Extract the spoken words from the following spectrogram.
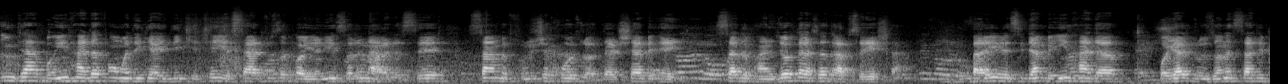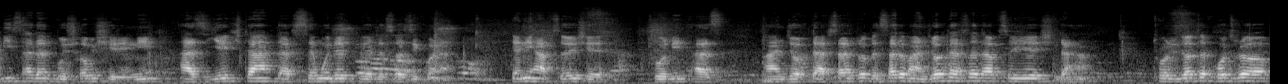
این طرح با این هدف آماده گردیده که طی 100 روز پایانی سال 93 سهم فروش خود را در شب عید 150 درصد افزایش دهند. برای رسیدن به این هدف باید روزانه 120 عدد بشقاب شیرینی از یک طرح در سه مدل پیاده سازی کنند. یعنی افزایش تولید از 50 درصد را به 150 درصد افزایش دهند. تولیدات خود را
